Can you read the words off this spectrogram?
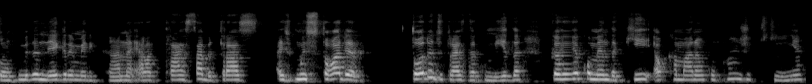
uma comida negra americana, ela traz, sabe, traz uma história toda de trás da comida. O que eu recomendo aqui é o camarão com canjiquinha.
